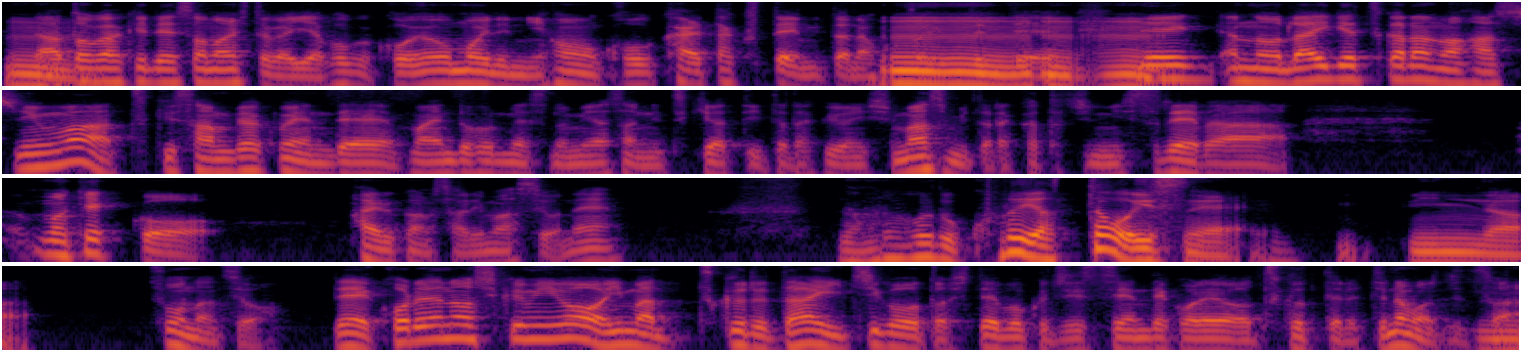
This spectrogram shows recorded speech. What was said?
うん後書きでその人が、いや、僕、こういう思いで日本をこう変えたくて、みたいなことを言ってて、うんうんうんうんで、あの、来月からの発信は月300円で、マインドフルネスの皆さんに付き合っていただくようにします、みたいな形にすれば、まあ結構、入る可能性ありますよね。なるほど。これやった方がいいですね。みんな。そうなんですよ。で、これの仕組みを今作る第1号として僕実践でこれを作ってるっていうのも実は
